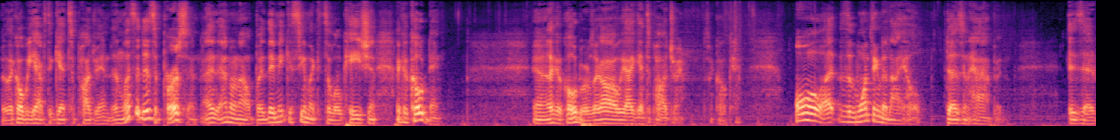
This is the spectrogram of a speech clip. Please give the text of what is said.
They're like, oh, we have to get to Padre, and unless it is a person, I, I don't know, but they make it seem like it's a location, like a code name, like a code word. It's like, oh, we gotta get to Padre. It's like, okay. All uh, the one thing that I hope doesn't happen is that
